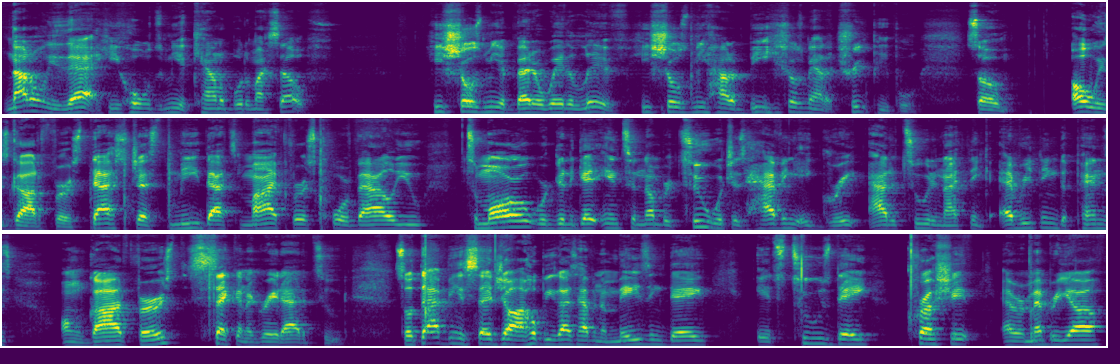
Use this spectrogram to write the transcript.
not only that, he holds me accountable to myself. He shows me a better way to live. He shows me how to be. He shows me how to treat people. So, always God first. That's just me. That's my first core value. Tomorrow, we're going to get into number two, which is having a great attitude. And I think everything depends on God first, second, a great attitude. So, with that being said, y'all, I hope you guys have an amazing day. It's Tuesday. Crush it. And remember, y'all,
